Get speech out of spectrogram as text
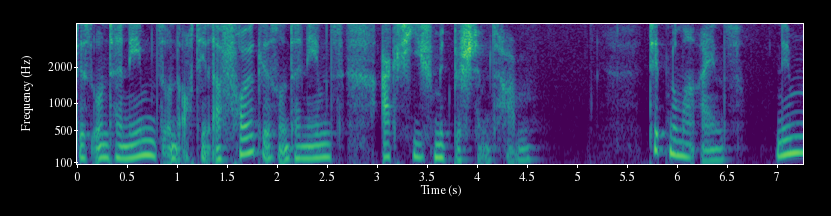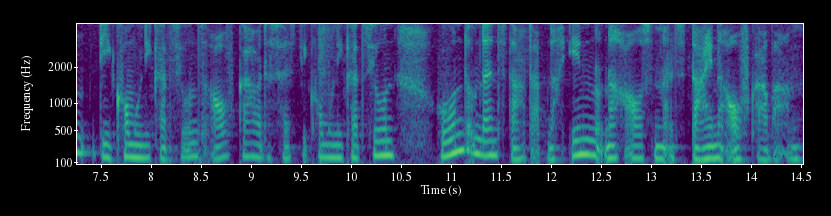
des Unternehmens und auch den Erfolg des Unternehmens aktiv mitbestimmt haben. Tipp Nummer eins. Nimm die Kommunikationsaufgabe, das heißt die Kommunikation rund um dein Startup nach innen und nach außen als deine Aufgabe an.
